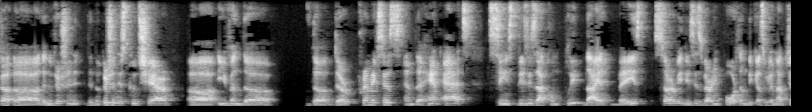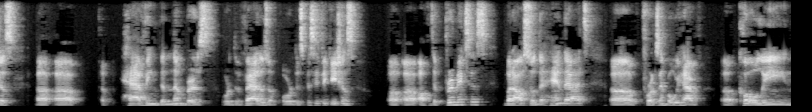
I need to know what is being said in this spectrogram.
uh, uh, the nutrition the nutritionist could share uh, even the the their premixes and the hand adds. Since this is a complete diet based survey, this is very important because we are not just uh, uh, having the numbers or the values of, or the specifications of the premixes, but also the hand adds. for example, we have choline,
